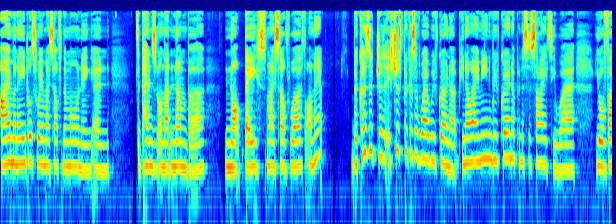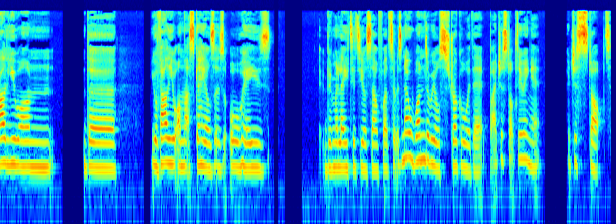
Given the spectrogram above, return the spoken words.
I am unable to weigh myself in the morning and dependent on that number, not base my self worth on it. Because of just it's just because of where we've grown up. You know what I mean? We've grown up in a society where your value on the your value on that scales is always been related to your self worth. So it's no wonder we all struggle with it. But I just stopped doing it. I just stopped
